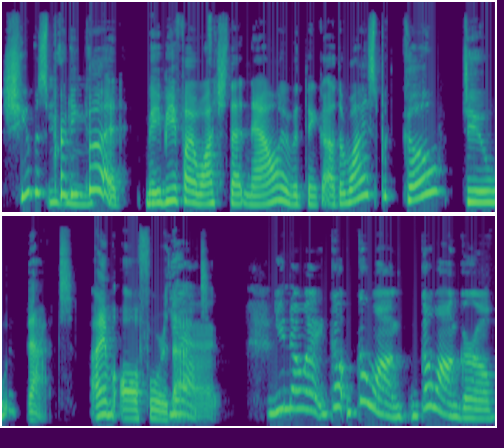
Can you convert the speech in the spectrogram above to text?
she was pretty Mhm. good. Maybe if I watched that now, I would think otherwise, but go do that. I am all for that. Yeah. You know what? Go go on, go on, girl,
